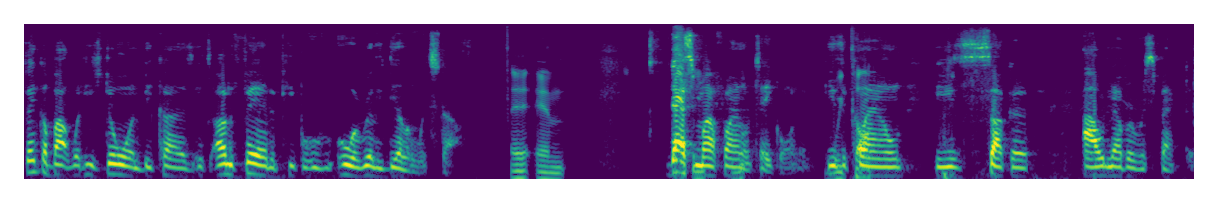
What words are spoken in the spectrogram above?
think about what he's doing because it's unfair to people who, who are really dealing with stuff. and, and That's my final take on him. He's a talk- clown. He's a sucker. I'll never respect him.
